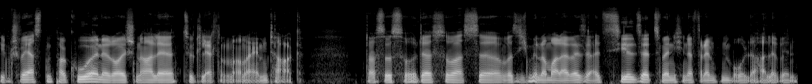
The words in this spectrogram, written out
den schwersten Parcours in der deutschen Halle zu klettern an einem Tag. Das ist so das, was, äh, was ich mir normalerweise als Ziel setze, wenn ich in der fremden Boulderhalle bin.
